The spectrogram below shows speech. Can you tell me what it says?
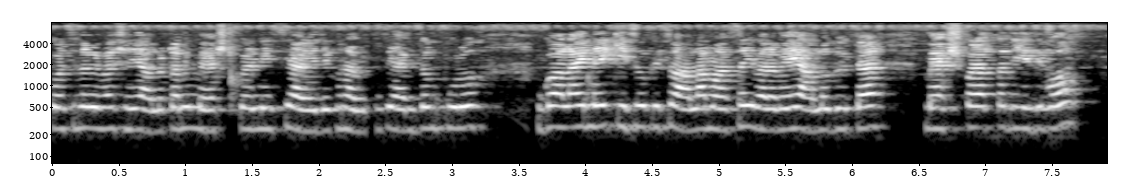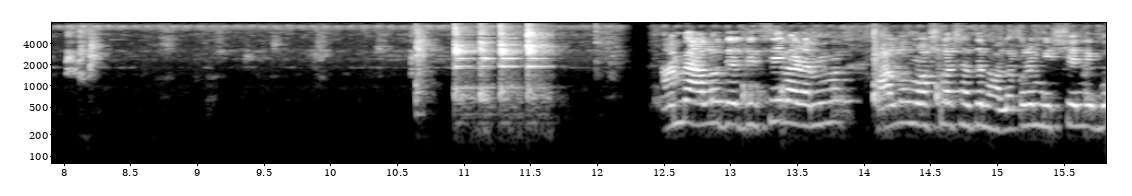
করেছিলাম, এবার সেই আলুটা আমি ম্যাশ করে নিয়েছি। আর এই দেখুন, আমি কিন্তু একদম পুরো গলায় নেই, কিছু কিছু আলাম আছে, এবার আমি এই আলু দুইটা ম্যাশ করারটা দিয়ে দিব। আমি আলু দিয়ে দিচ্ছি এবার আমি আলু মশলার সাথে ভালো করে মিশিয়ে নিব।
